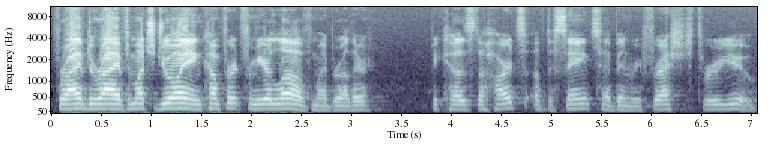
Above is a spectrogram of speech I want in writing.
For I have derived much joy and comfort from your love, my brother, because the hearts of the saints have been refreshed through you.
